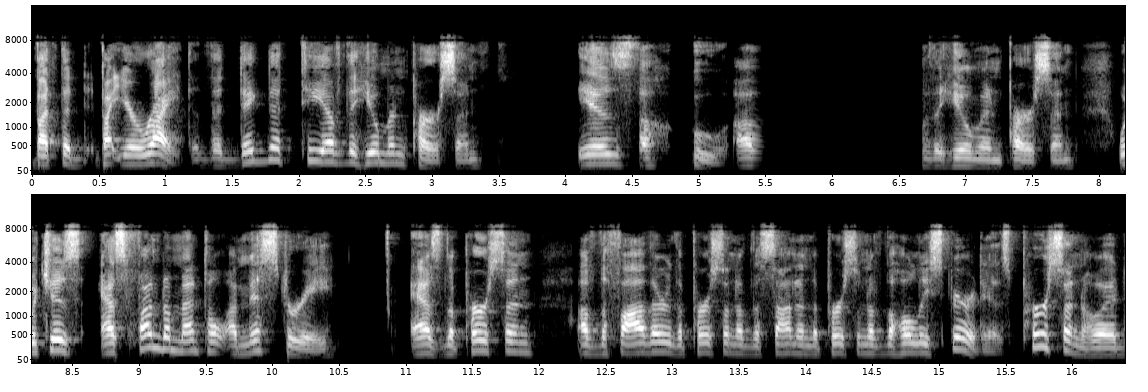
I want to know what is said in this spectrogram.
But the but you're right. The dignity of the human person is the who of the human person, which is as fundamental a mystery as the person of the Father, the person of the Son, and the person of the Holy Spirit is. Personhood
